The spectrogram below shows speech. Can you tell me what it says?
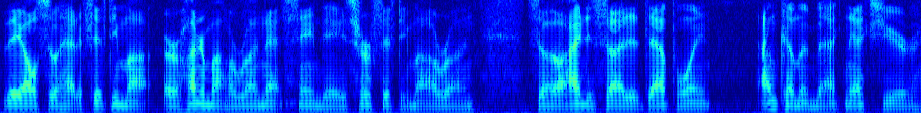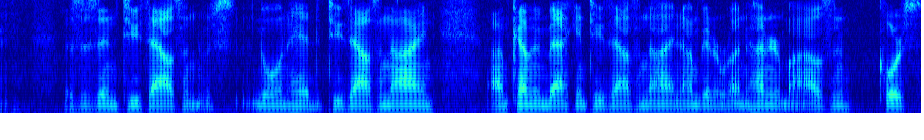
they also had a 50 mile or 100 mile run that same day as her 50 mile run. So I decided at that point, I'm coming back next year. This is in 2000, was going ahead to 2009. I'm coming back in 2009. I'm going to run 100 miles. And of course,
